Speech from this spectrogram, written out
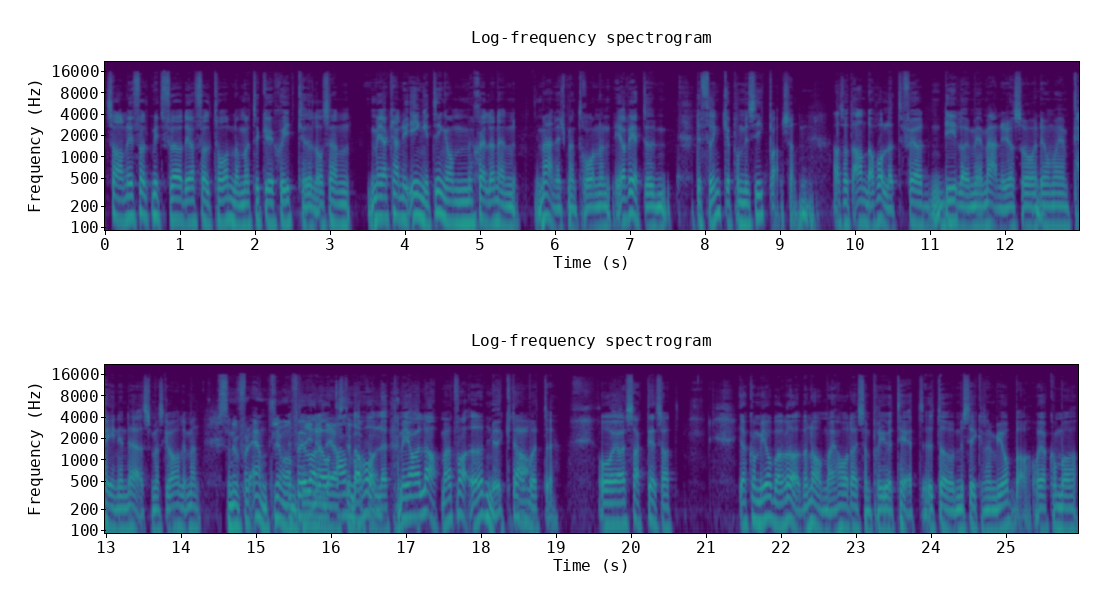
så har han har ju följt mitt flöde, jag har följt honom och jag tycker det är skitkul. Och sen, men jag kan ju ingenting om själva den managementrollen. Jag vet hur det funkar på musikbranschen. Alltså åt andra hållet. För jag dealar ju med managers och de är en pain in the ass om jag ska vara ärlig. Men Så nu får det äntligen vara en pain in the ass andra tillbaka. hållet. Men jag har lärt mig att vara ödmjuk däremot. Och jag har sagt det så att jag kommer jobba röven av mig, ha det som prioritet utöver musiken som jag jobbar. Och jag kommer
